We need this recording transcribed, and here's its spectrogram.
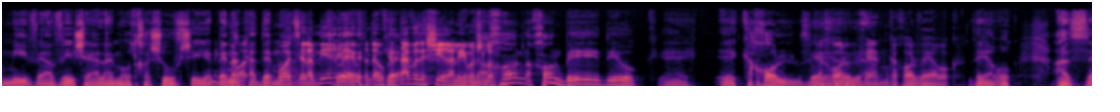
אמי ואבי, שהיה להם מאוד חשוב שיהיה בין אקדמאים. כמו אצל אמיר לב, כן, אתה יודע, הוא כן. כתב איזה שיר על אמא שלו. נכון, נכון, בדיוק. אה, אה, כחול. כחול, כן, כחול וירוק. וירוק. אז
